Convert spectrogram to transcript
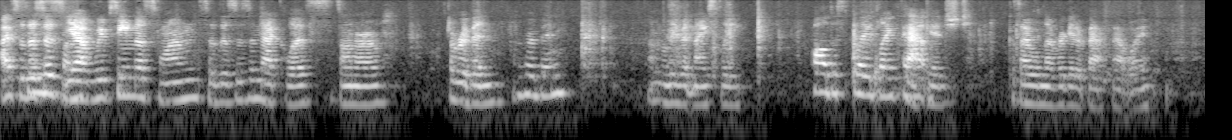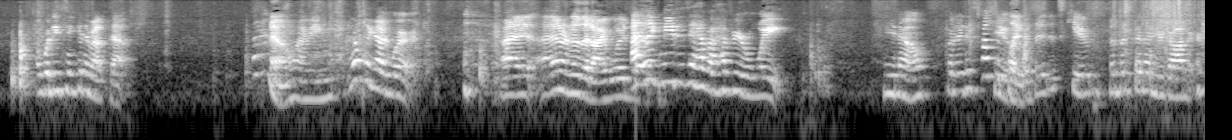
I so this, this is one. yeah we've seen this one. So this is a necklace. It's on a a ribbon. A ribbon. I'm gonna leave it nicely. All displayed like packaged because I will never get it back that way. What are you thinking about that? I don't know. I mean, I don't think I'd wear it. I I don't know that I would. I like needed to have a heavier weight. You know, but it is I'll cute. play with it. It's cute. It looks good on your daughter.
